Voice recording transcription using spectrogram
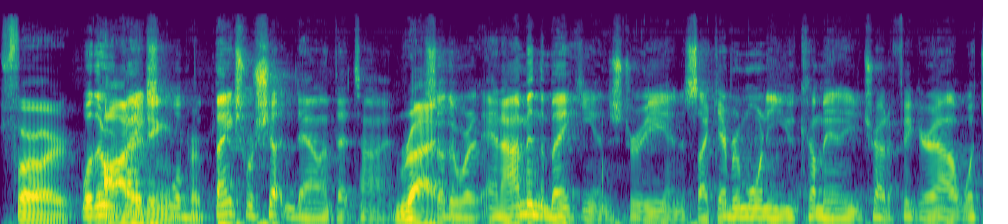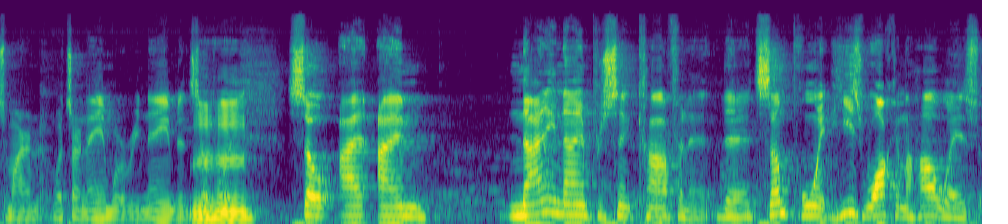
for Well, there were banks, auditing well, banks were shutting down at that time. Right. So there were, and I'm in the banking industry, and it's like every morning you come in and you try to figure out what's our what's our name, we're renamed, and so Mm-hmm. forth. So I, I'm 99% confident that at some point he's walking the hallways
